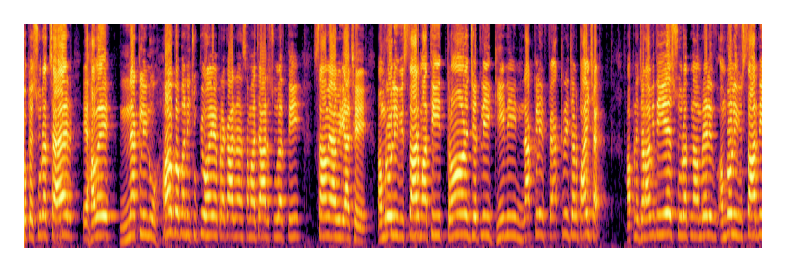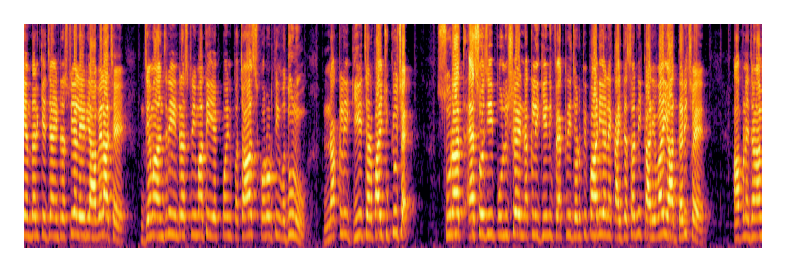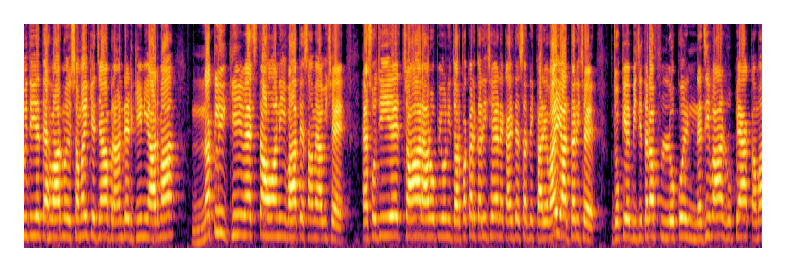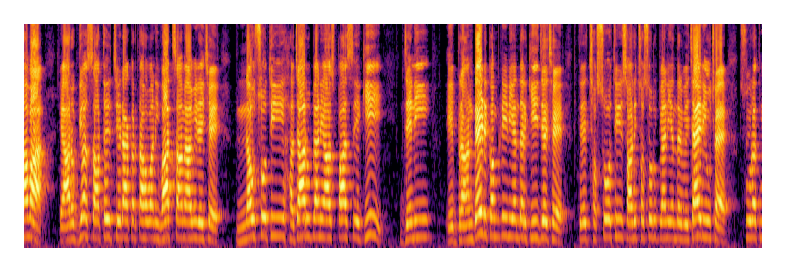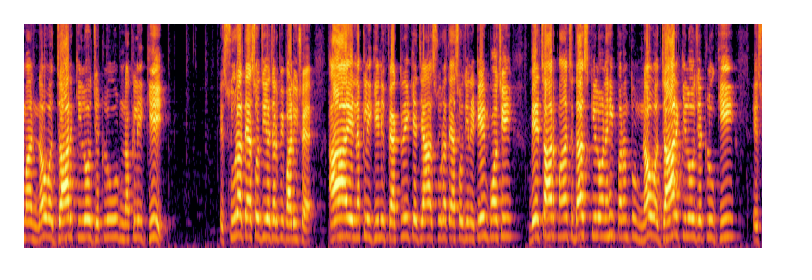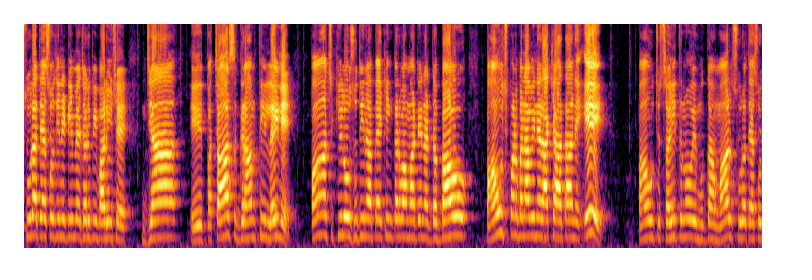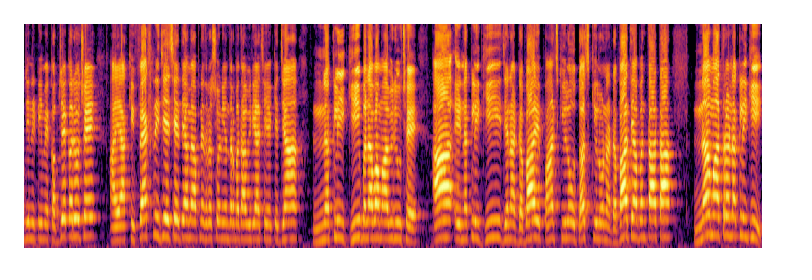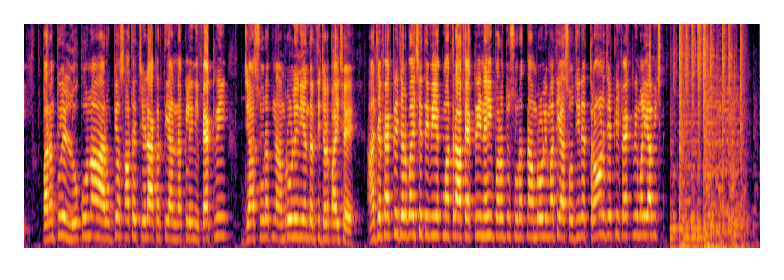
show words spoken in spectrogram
જો કે સુરત શહેર એ હવે નકલીનું હબ બની ચૂક્યું હોય એ પ્રકારના સમાચાર સુરતથી સામે આવી રહ્યા છે. અમરોલી વિસ્તારમાંથી ત્રણ જેટલી ઘીની નકલી ફેક્ટરી ઝડપાઈ છે. આપણે જણાવી દઈએ, સુરતના અમરેલી, અમરોલી વિસ્તારની અંદર કે જ્યાં ઇન્ડસ્ટ્રીયલ એરિયા આવેલા છે, જેમાં અંજની ઇન્ડસ્ટ્રીમાંથી એક પોઈન્ટ પચાસ કરોડથી વધુનું નકલી ઘી ઝડપાઈ ચૂક્યું છે. સુરત એસઓજી પોલીસે નકલી ઘીની ફેક્ટરી ઝડપી પાડી અને કાયદેસરની કાર્યવાહી હાથ ધરી છે. આપણે જણાવી દઈએ તહેવારનો એ સમય કે જ્યાં બ્રાન્ડેડ ઘીની આડમાં નકલી ઘી વેચતા હોવાની વાત એ સામે આવી છે. એસઓજીએ ચાર આરોપીઓની ધરપકડ કરી છે અને કાયદેસરની કાર્યવાહી હાથ ધરી છે. જો કે બીજી તરફ લોકોએ નજીવા રૂપિયા કમાવા એ આરોગ્ય સાથે ચેડા કરતા હોવાની વાત સામે આવી રહી છે. નવસોથી હજાર રૂપિયાની આસપાસ એ ઘી જેની એ બ્રાન્ડેડ કંપનીની અંદર ઘી જે છે તે છસો થી સાડી છસો રૂપિયાની અંદર વેચાઈ રહ્યું છે. સુરતમાં નવ હજાર કિલો જેટલું નકલી ઘી એ સુરત એસઓજીએ ઝડપી પાડ્યું છે. આ એ નકલી ઘીની ફેક્ટરી કે જ્યાં સુરત એસઓજીની ટીમ પહોંચી. બે, ચાર, પાંચ, દસ કિલો નહીં, પરંતુ નવ હજાર કિલો જેટલું ઘી એ સુરત એસઓજીની ટીમે ઝડપી પાડ્યું છે. જ્યાં એ પચાસ ગ્રામથી લઈને પાંચ કિલો સુધીના પેકિંગ કરવા માટેના ડબ્બાઓ પાઉચ પણ બનાવીને રાખ્યા હતા અને એ પાઉચ સહિતનો એ મુદ્દા માલ સુરત એસઓજીની ટીમે કબજે કર્યો છે. આ આખી ફેક્ટરી જે છે તે અમે આપણે દ્રશ્યોની અંદર બતાવી રહ્યા છીએ કે જ્યાં નકલી ઘી બનાવવામાં આવી રહ્યું છે. આ એ નકલી ઘી જેના ડબ્બા એ પાંચ કિલો, દસ કિલોના ડબ્બા ત્યાં બનતા હતા. ન માત્ર નકલી ઘી, પરંતુ એ લોકોના આરોગ્ય સાથે ચેડા કરતી આ નકલીની ફેક્ટરી જ્યાં સુરતના અમરોલીની અંદરથી ઝડપાઈ છે. આ જે ફેક્ટરી ઝડપાઈ છે તેવી એકમાત્ર આ ફેક્ટરી નહીં, પરંતુ સુરતના અમરોલીમાંથી આ સોજીને ત્રણ જેટલી ફેક્ટરી મળી આવી છે.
